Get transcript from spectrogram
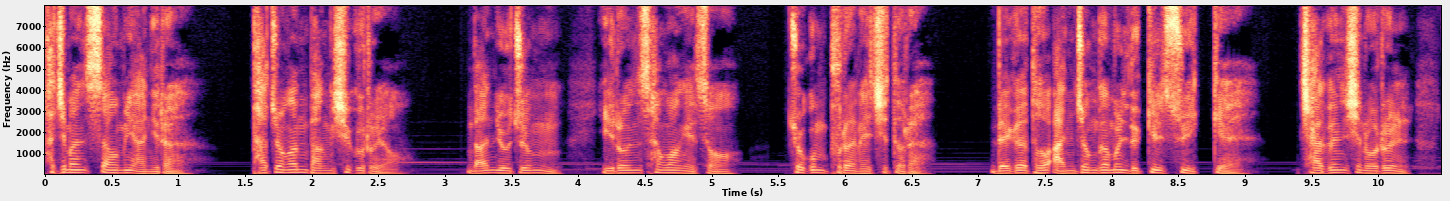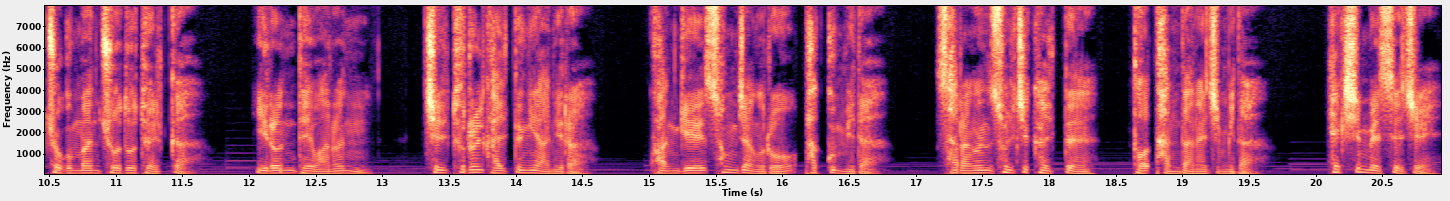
하지만 싸움이 아니라 다정한 방식으로요. 난 요즘 이런 상황에서 조금 불안해지더라. 내가 더 안정감을 느낄 수 있게 작은 신호를 조금만 줘도 될까? 이런 대화는 질투를 갈등이 아니라 관계의 성장으로 바꿉니다. 사랑은 솔직할 때 더 단단해집니다. 핵심 메시지.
